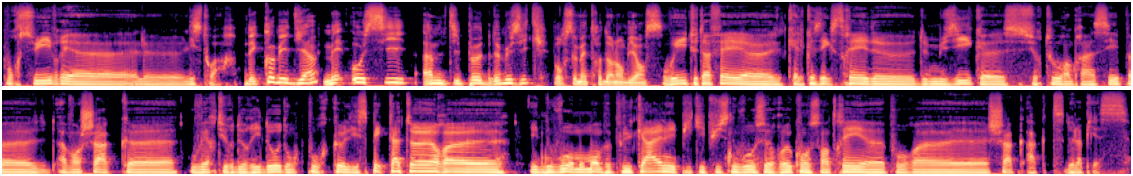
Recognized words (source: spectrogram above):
poursuivre euh, l'histoire. Des comédiens, mais aussi un petit peu de musique pour se mettre dans l'ambiance. Oui, tout à fait. Euh, quelques extraits de, de musique, surtout en principe avant chaque ouverture de rideau, donc pour que les spectateurs aient de nouveau un moment un peu plus calme et puis qu'ils puissent nouveau se reconcentrer pour chaque acte de la pièce.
